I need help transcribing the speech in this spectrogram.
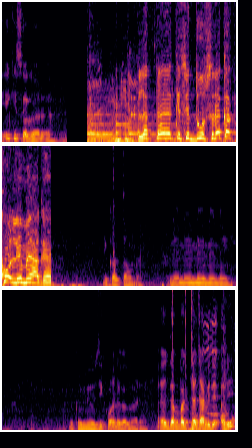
ये किसका घर है? लगता है किसी दूसरे का खोले में आ गए। निकलता हूँ मैं। नहीं नहीं नहीं नहीं नहीं। ये कोई म्यूज़िक वाले का घर है। अरे जब बच्चा चाबी दे। अरे।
